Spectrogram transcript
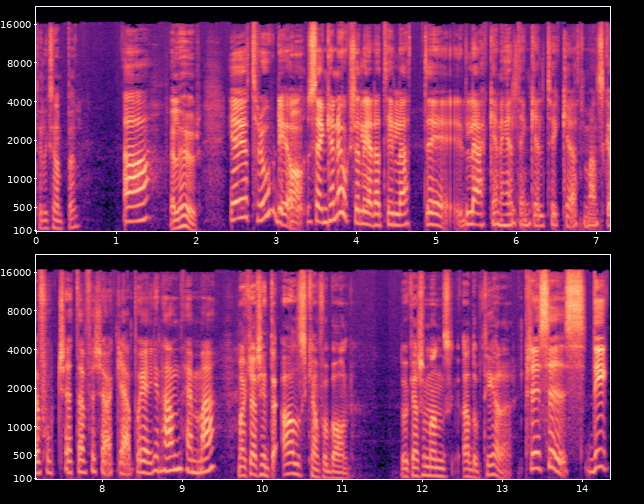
till exempel. Ja, Eller hur? Ja jag tror det. Ja. Och sen kan det också leda till att eh, läkaren helt enkelt tycker att man ska fortsätta försöka på egen hand hemma. Man kanske inte alls kan få barn. Då kanske man adopterar. Precis. Det,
